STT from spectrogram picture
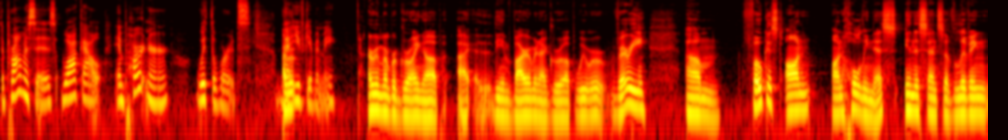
the promises, walk out and partner with the words that re- you've given me. I remember growing up, I the environment I grew up, we were very um, focused on on holiness in the sense of living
